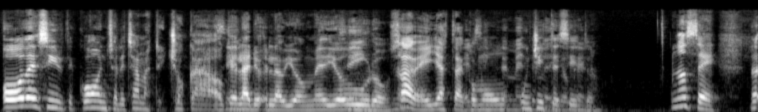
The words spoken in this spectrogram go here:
O decirte, concha, le chama, estoy chocado, Sí. que el, el avión medio Sí, duro, no, ¿sabes? Ella está él como un, un chistecito. no. No sé, no-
